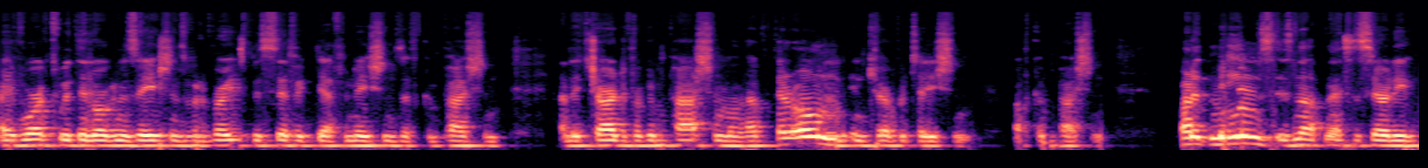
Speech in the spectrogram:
I've worked within organizations with very specific definitions of compassion, and the Charter for Compassion will have their own interpretation of compassion. What it means is not necessarily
